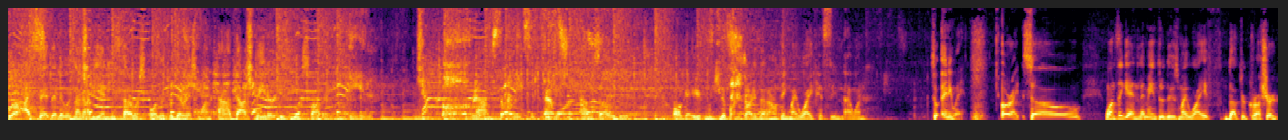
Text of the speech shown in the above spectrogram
Well, I said that there was not going to be any Star Wars spoilers, but there is one. Uh, Darth Vader is Luke's father. I haven't seen that one. I'm sorry, dude. Okay, the funny part is that I don't think my wife has seen that one. So anyway, all right. So once again, let me introduce my wife, Dr. Crusher.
